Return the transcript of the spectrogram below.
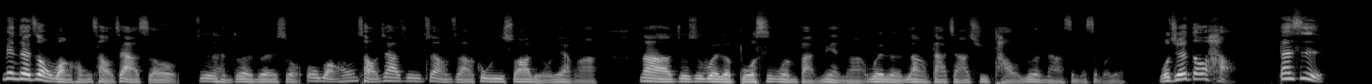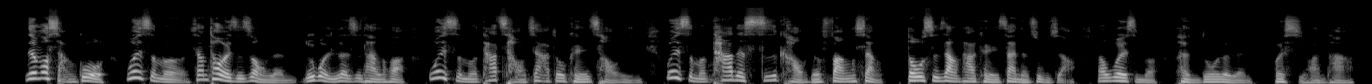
面对这种网红吵架的时候，就是很多人都会说，哦，网红吵架就是这样子啊，故意刷流量啊，那就是为了博新闻版面啊，为了让大家去讨论啊，什么什么的，我觉得都好，但是。你有没有想过，为什么像 Toyz 这种人，如果你认识他的话，为什么他吵架都可以吵赢？为什么他的思考的方向都是让他可以站得住脚？那为什么很多的人会喜欢他？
